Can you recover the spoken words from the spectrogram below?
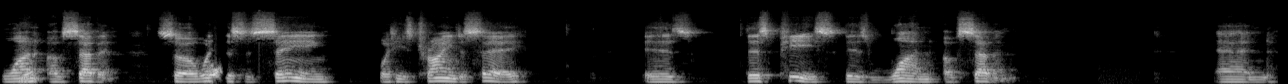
one of seven. So, what this is saying, what he's trying to say, is this piece is one of seven. And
